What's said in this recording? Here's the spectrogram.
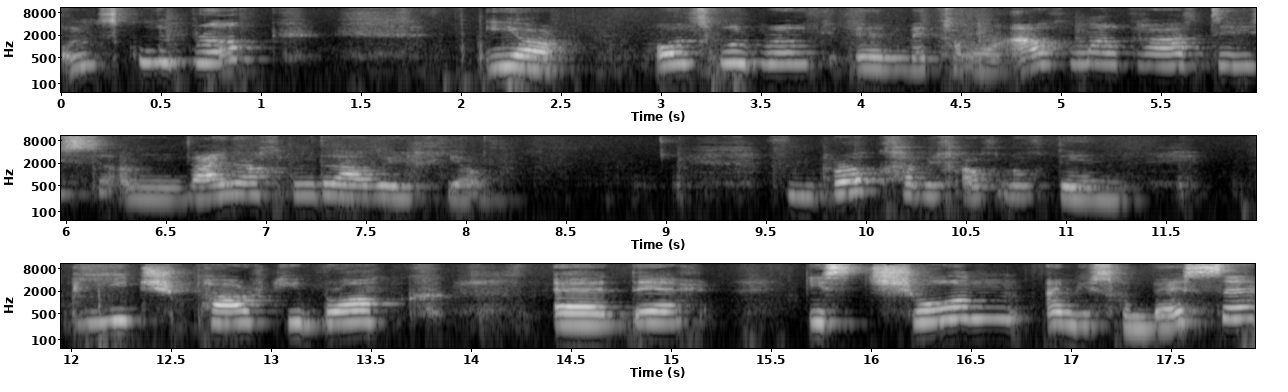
Oldschool Brock. Ja, Oldschool Brock ähm, bekam man auch mal gratis. An Weihnachten, glaube ich, ja. Von Brock habe ich auch noch den Beach Party Brock. Äh, der ist schon ein bisschen besser.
